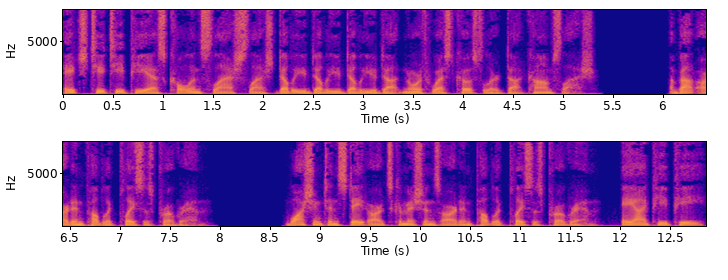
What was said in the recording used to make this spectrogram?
https www.northwestcoastalert.com About Art in Public Places Program Washington State Arts Commission's Art in Public Places Program, AIPP,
